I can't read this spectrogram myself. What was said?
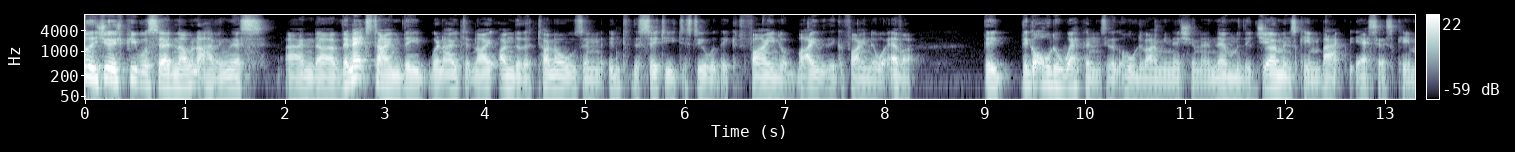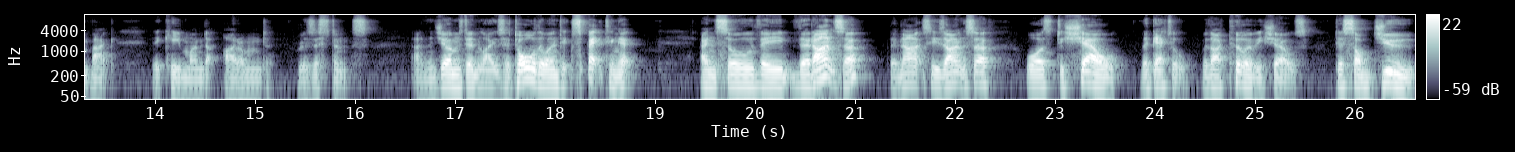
the Jewish people said, no, we're not having this. And uh, the next time they went out at night under the tunnels and into the city to steal what they could find or buy what they could find or whatever, they, they got hold of weapons, they got hold of ammunition. And then when the Germans came back, the SS came back, they came under armed resistance. And the Germans didn't like this at all, they weren't expecting it. And so they, their answer, the Nazis' answer, was to shell the ghetto with artillery shells to subdue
